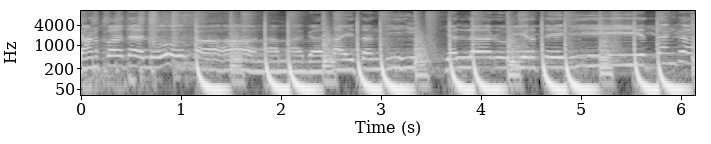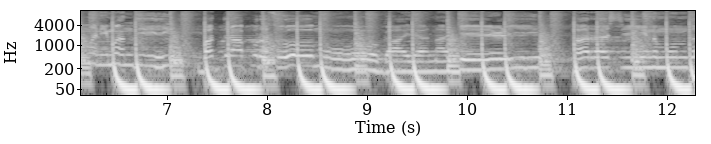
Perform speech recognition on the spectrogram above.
ಜಾನಪದ ಲೋಕ ನಮಗ ತಾಯಿ ತಂದಿ, ಎಲ್ಲರೂ ಇರ್ತೇವಿ. ಇದ್ದಂಗ ಮನಿ ಮಂದಿ, ಭದ್ರಾಪುರ ಸೋಮು ಗಾಯನ ಕೇಳಿ, ಹರಸಿನ ಮುಂದ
